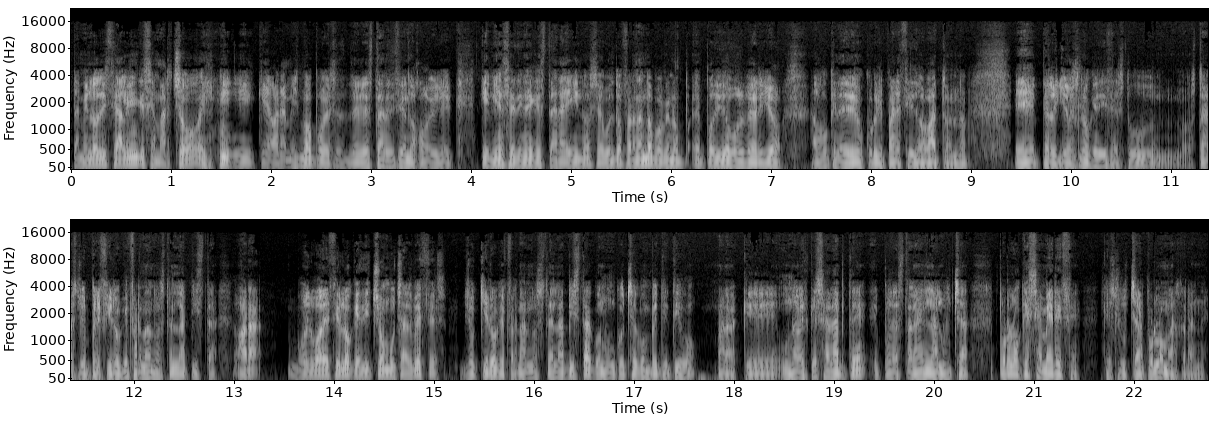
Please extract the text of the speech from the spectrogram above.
También lo dice alguien que se marchó y, que ahora mismo pues debe estar diciendo, joder, qué bien se tiene que estar ahí, ¿no? Se ha vuelto Fernando porque no he podido volver yo, algo que le debe ocurrir parecido a Baton, ¿no? Eh, pero yo es lo que dices tú, ostras, yo prefiero que Fernando esté en la pista. Ahora, vuelvo a decir lo que he dicho muchas veces. Yo quiero que Fernando esté en la pista con un coche competitivo para que una vez que se adapte eh, pueda estar en la lucha por lo que se merece, que es luchar por lo más grande.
